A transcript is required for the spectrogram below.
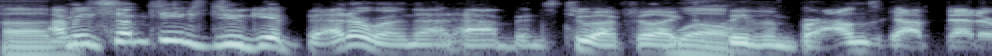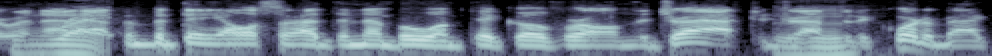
Um, I mean, some teams do get better when that happens too. I feel like Well- the Cleveland Browns got better when that Right. happened, but they also had the number one pick overall in the draft and drafted Mhm. a quarterback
